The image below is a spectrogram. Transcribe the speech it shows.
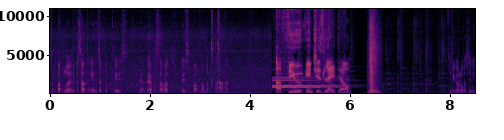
Cepet loh, ini pesawat yang ini cepet guys. Nggak kayak pesawat respawn lambat banget. A few inches later. Sini kalau lompat sini.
